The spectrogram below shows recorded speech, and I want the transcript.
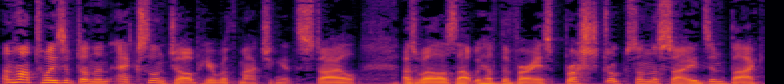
and Hot Toys have done an excellent job here with matching its style. As well as that, we have the various brush strokes on the sides and back,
